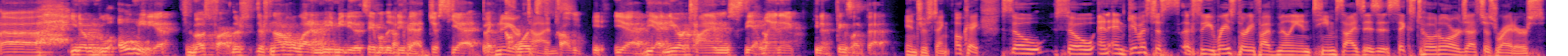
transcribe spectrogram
Uh, you know, old media for the most part. There's there's not a whole lot of new media that's able to do Okay. that just yet. But Like New York Times. probably yeah, yeah. New York Times, The Atlantic, you know, things like that. Interesting. Okay, so so and and give us just so you raised thirty five million. Team size is it six total or is that just writers?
